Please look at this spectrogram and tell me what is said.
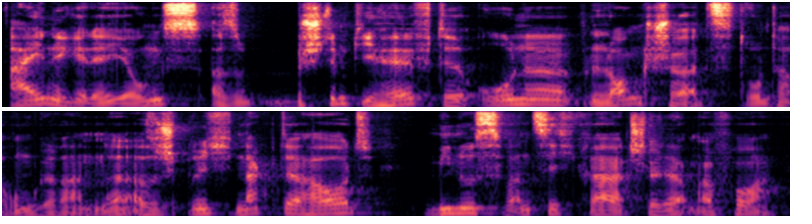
einige der Jungs, also bestimmt die Hälfte, ohne Longshirts drunter rumgerannt. Ne? Also sprich, nackte Haut, minus 20 Grad. Stell dir das mal vor.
